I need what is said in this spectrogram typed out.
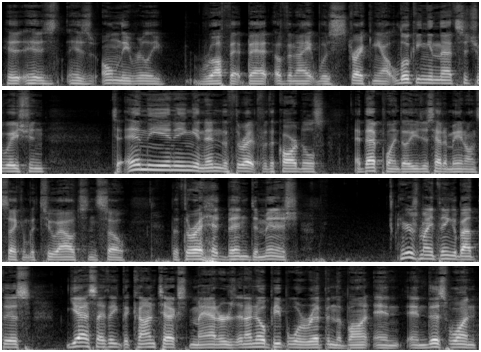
his his, his only really rough at bat of the night was striking out, looking in that situation to end the inning and end the threat for the Cardinals. At that point, though, you just had a man on second with two outs, and so the threat had been diminished. Here's my thing about this. Yes, I think the context matters, and I know people were ripping the bunt, and, and this one,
